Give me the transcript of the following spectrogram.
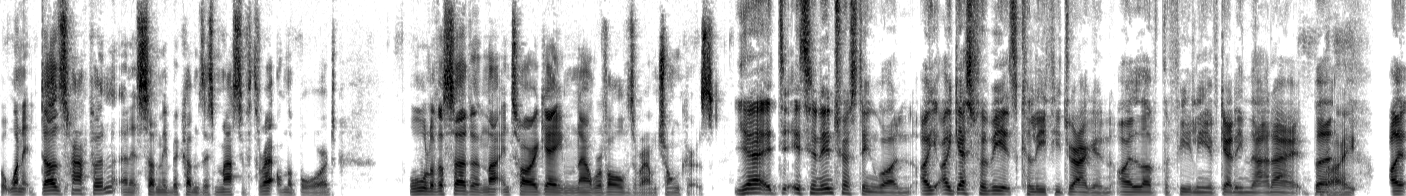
But when it does happen, and it suddenly becomes this massive threat on the board, all of a sudden that entire game now revolves around chonkers. Yeah, it, it's an interesting one. I, I, guess for me, it's Khalifi Dragon. I love the feeling of getting that out, but right. I,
